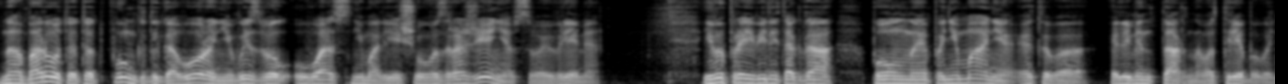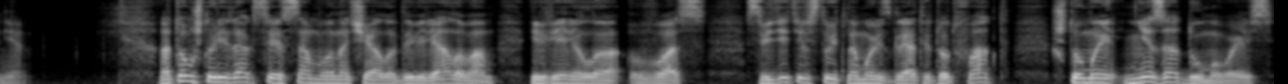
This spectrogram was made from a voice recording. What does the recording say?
Наоборот, этот пункт договора не вызвал у вас ни малейшего возражения в свое время, и вы проявили тогда полное понимание этого элементарного требования. О том, что редакция с самого начала доверяла вам и верила в вас, свидетельствует, на мой взгляд, и тот факт, что мы, не задумываясь,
